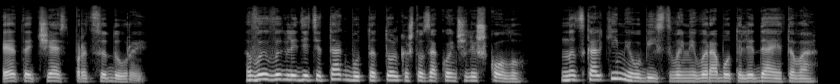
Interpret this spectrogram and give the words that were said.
Это часть процедуры. Вы выглядите так, будто только что закончили школу. Над сколькими убийствами вы работали до этого?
